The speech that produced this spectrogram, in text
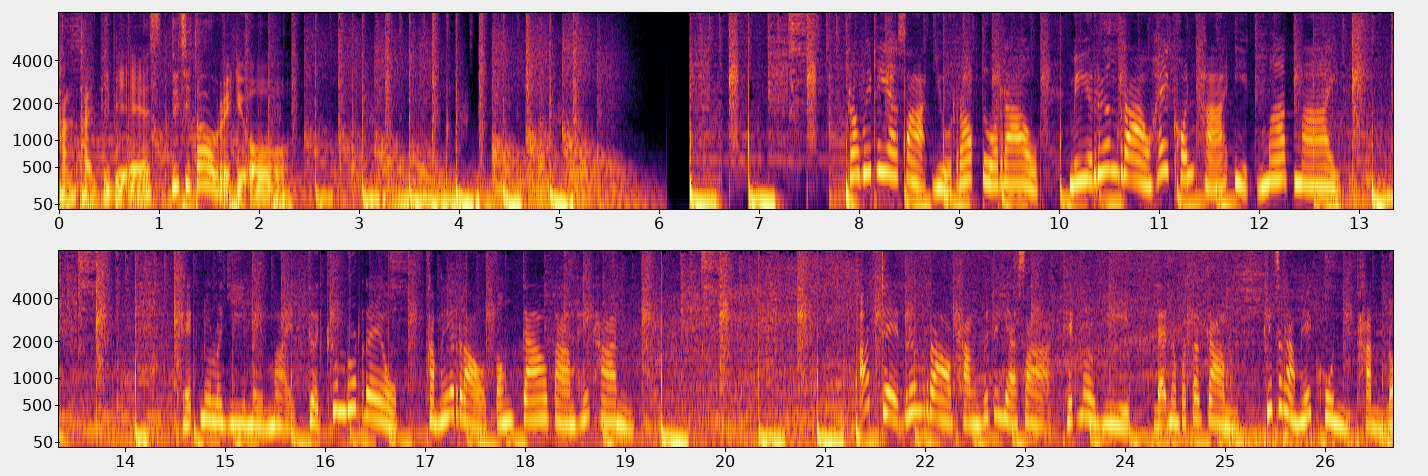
ทางไทย PBS ดิจิทัล Radio เพราะวิทยาศาสตร์อยู่รอบตัวเรา มีเรื่องราวให้ค้นหาอีกมากมาย เทคโนโลยีใหม่ๆ เกิดขึ้นรวดเร็ว ทำให้เราต้องก้าวตามให้ทัน อัปเดตเรื่องราวทางวิทยาศาสตร์ เทคโนโลยี และนวัตกรรมที่จะทำให้คุณทันโล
